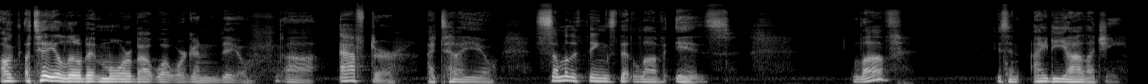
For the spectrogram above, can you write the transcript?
I'll, I'll tell you a little bit more about what we're going to do uh, after I tell you some of the things that love is. Love is an ideology.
